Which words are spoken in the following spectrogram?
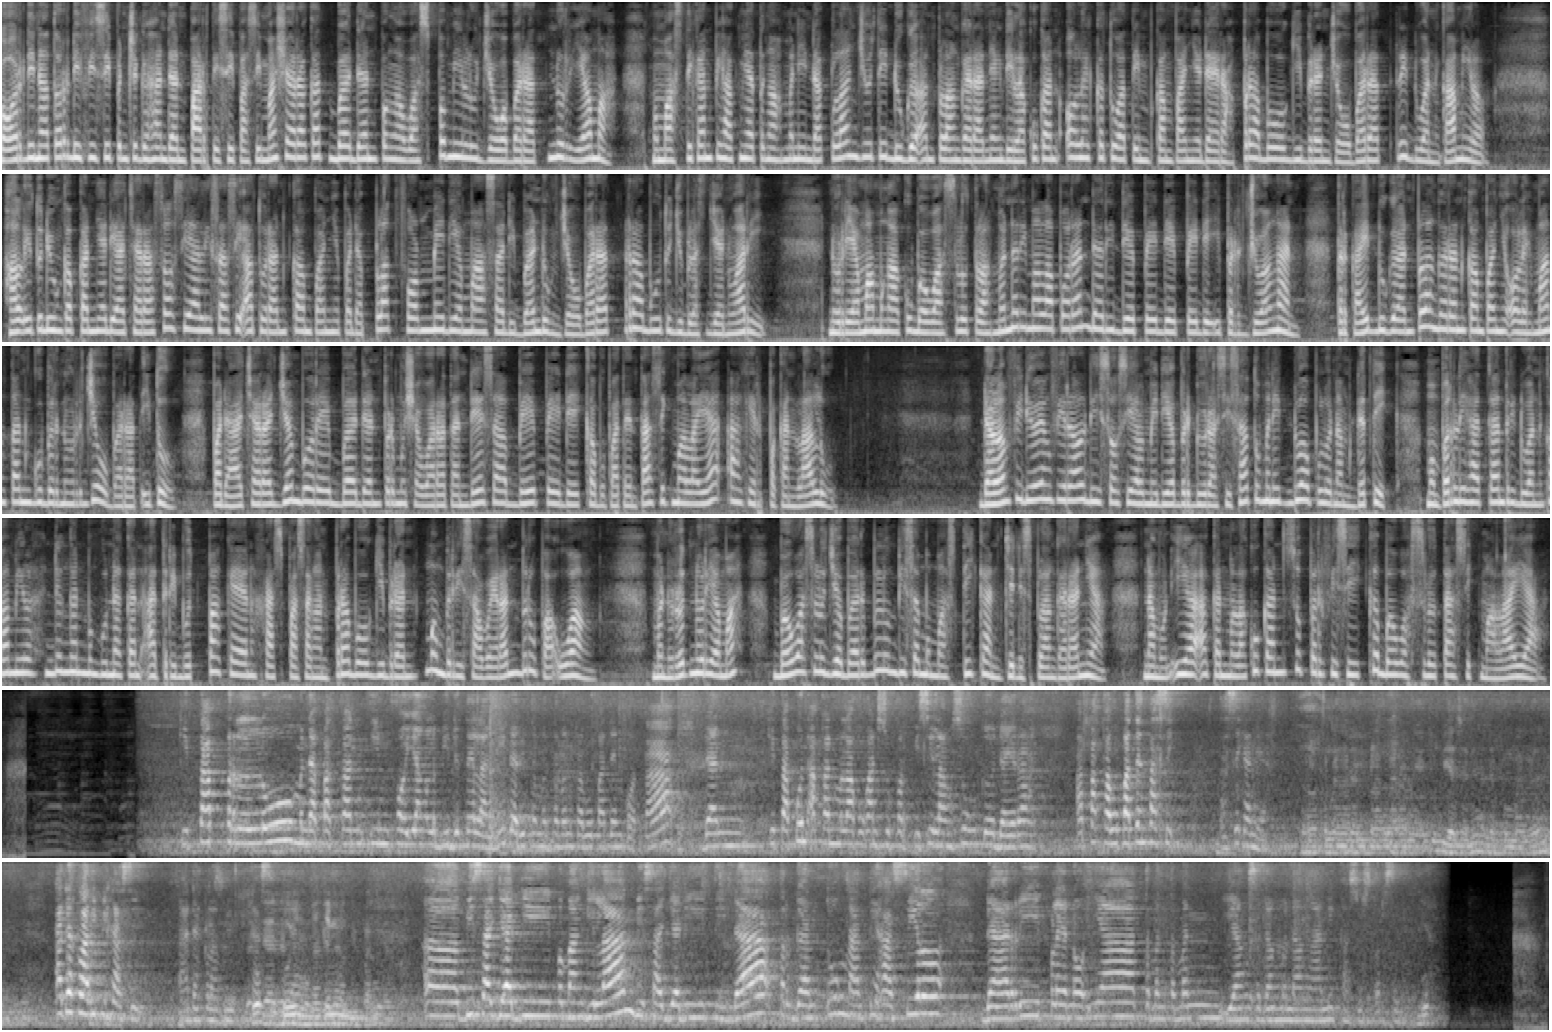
Koordinator Divisi Pencegahan dan Partisipasi Masyarakat Badan Pengawas Pemilu Jawa Barat Nur Yamah memastikan pihaknya tengah menindaklanjuti dugaan pelanggaran yang dilakukan oleh Ketua Tim Kampanye Daerah Prabowo Gibran Jawa Barat Ridwan Kamil. Hal itu diungkapkannya di acara sosialisasi aturan kampanye pada platform media massa di Bandung, Jawa Barat, Rabu 17 Januari. Nur Yamah mengaku Bawaslu telah menerima laporan dari DPD PDI Perjuangan terkait dugaan pelanggaran kampanye oleh mantan Gubernur Jawa Barat itu pada acara Jambore Badan Permusyawaratan Desa BPD Kabupaten Tasikmalaya akhir pekan lalu. Dalam video yang viral di sosial media berdurasi 1 menit 26 detik, memperlihatkan Ridwan Kamil dengan menggunakan atribut pakaian khas pasangan Prabowo Gibran memberi saweran berupa uang. Menurut Nur Yamah, Bawaslu Jabar belum bisa memastikan jenis pelanggarannya, namun ia akan melakukan supervisi ke Bawaslu Tasikmalaya kita perlu mendapatkan info yang lebih detail lagi dari teman-teman kabupaten kota dan kita pun akan melakukan supervisi langsung ke daerah apa kabupaten Tasik. Tasik kan ya? Penanganan pelanggarannya itu biasanya ada pemanggilan ada klarifikasi. Ada klarifikasi. Uh, bisa jadi pemanggilan bisa jadi tidak tergantung nanti hasil dari plenonya teman-teman yang sedang menangani kasus tersebut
